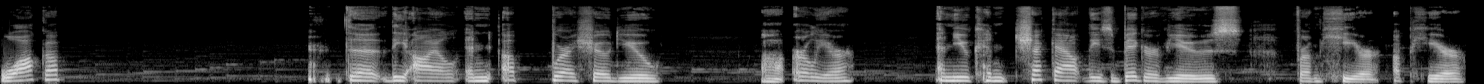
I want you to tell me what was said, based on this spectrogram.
walk up the the aisle and up where I showed you uh, earlier and you can check out these bigger views from here, up here.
